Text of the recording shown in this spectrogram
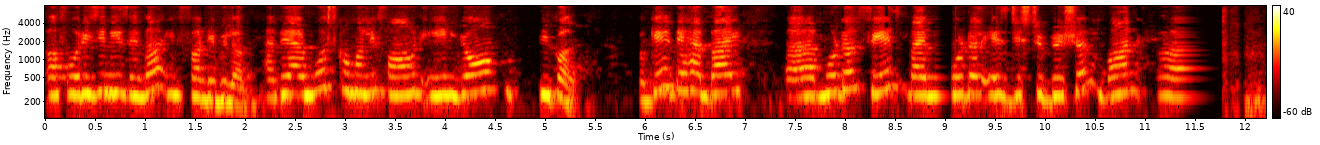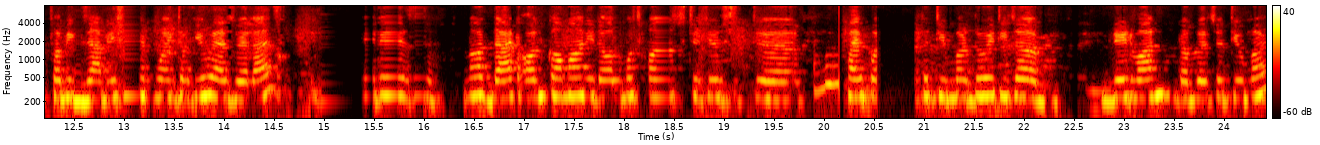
of origin is in the infundibulum and they are most commonly found in young people. Okay, they have by uh, modal phase, bimodal age distribution, one uh, from examination point of view as well as it is not that uncommon. It almost constitutes uh, 5% of tumor, though it is a grade 1 WHO tumor,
